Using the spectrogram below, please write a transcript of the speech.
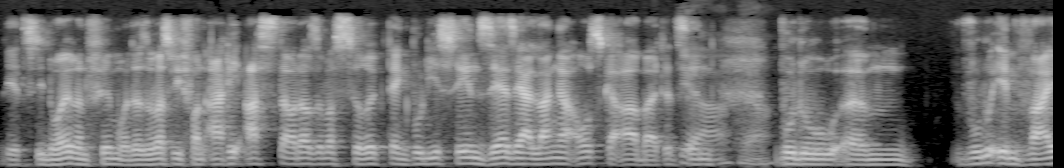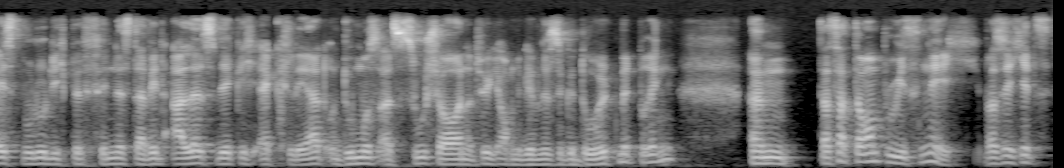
äh, jetzt die neueren Filme oder sowas wie von Ari Aster oder sowas zurückdenkt, wo die Szenen sehr, sehr lange ausgearbeitet sind, Ja, ja. wo du, ähm, wo du eben weißt, wo du dich befindest, da wird alles wirklich erklärt und du musst als Zuschauer natürlich auch eine gewisse Geduld mitbringen. Ähm, das hat Don't Breathe nicht. Was ich jetzt,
